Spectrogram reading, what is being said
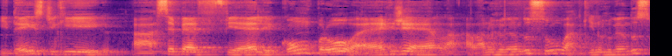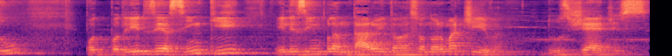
E desde que a CPFL comprou a RGE lá, lá no Rio Grande do Sul, aqui no Rio Grande do Sul, poderia dizer assim que eles implantaram então essa normativa dos GEDs,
